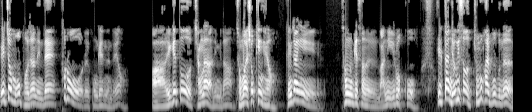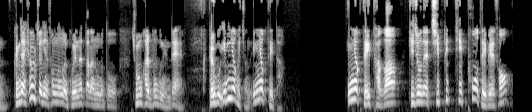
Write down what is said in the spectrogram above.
1.5 버전인데 프로를 공개했는데요. 아, 이게 또 장난 아닙니다. 정말 쇼킹해요. 굉장히 성능 개선을 많이 이루었고, 일단 여기서 주목할 부분은 굉장히 효율적인 성능을 구현했다는 것도 주목할 부분인데, 결국 입력 있죠. 입력 데이터. 입력 데이터가 기존의 GPT-4 대비해서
